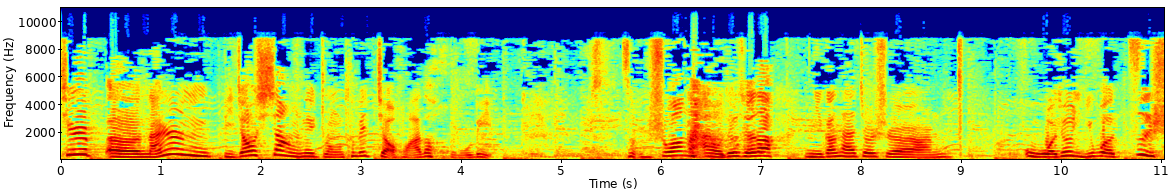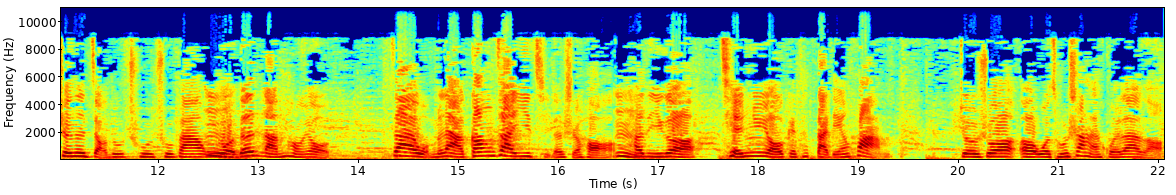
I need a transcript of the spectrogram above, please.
其实呃，男人比较像那种特别狡猾的狐狸，怎么说呢？哎，我就觉得你刚才就是，嗯我就以我自身的角度出出发，嗯我的男朋友。在我们俩刚在一起的时候，嗯他的一个前女友给他打电话，就是说，呃，我从上海回来了，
